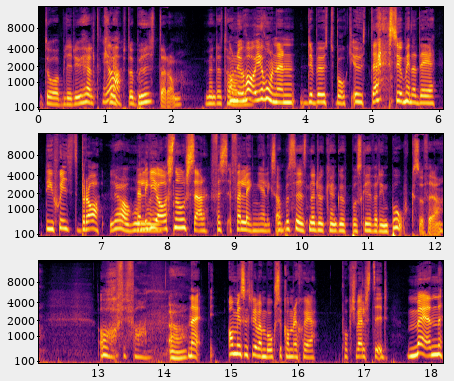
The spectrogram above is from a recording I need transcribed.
då blir det ju helt Ja. knäppt att bryta dem. Och nu har ju hon en debutbok ute så jag menar det, det är ju skitbra. ja, hon... Där ligger jag och snosar för, för länge Ja, liksom. precis, när du kan gå upp och skriva din bok, Sofia. Åh fy fan. Ja. Nej, om jag ska skriva en bok så kommer det ske på kvällstid. Men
